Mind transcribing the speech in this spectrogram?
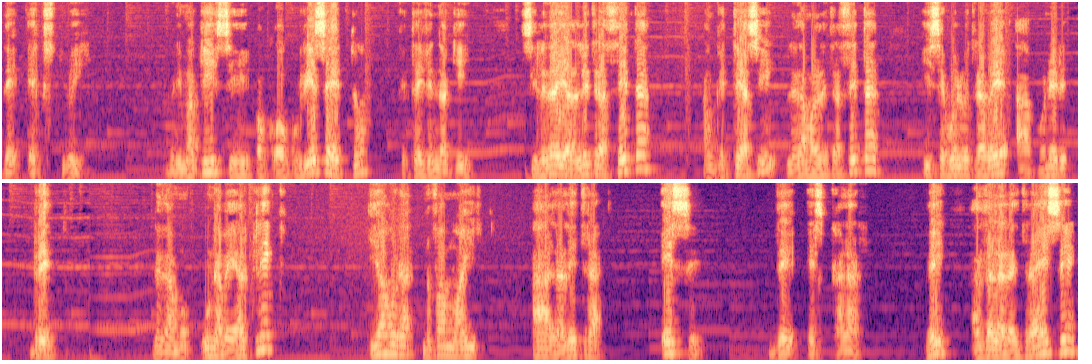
de extruir. Venimos aquí, si ocurriese esto, que estáis viendo aquí, si le dais a la letra Z, aunque esté así, le damos a la letra Z y se vuelve otra vez a poner recto. Le damos una vez al clic y ahora nos vamos a ir a la letra S de escalar. ¿Veis? Al darle la letra S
